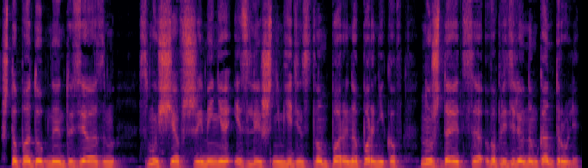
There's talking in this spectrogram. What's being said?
что подобный энтузиазм смущавший меня излишним единством пары напарников, нуждается в определенном контроле.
